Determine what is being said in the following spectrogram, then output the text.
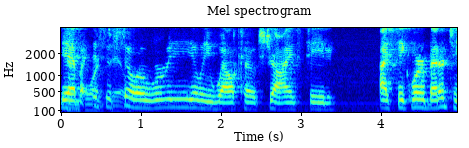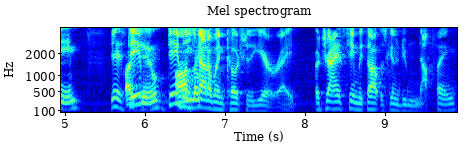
yeah, but this is two. still a really well coached Giants team. I think we're a better team. yeah. It's I Dave, do. The- got to win Coach of the Year, right? A Giants team we thought was going to do nothing,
